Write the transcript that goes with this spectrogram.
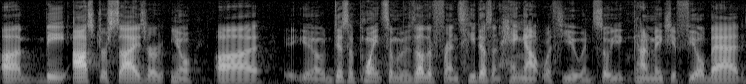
uh, be ostracized or, you know, uh, you know, disappoint some of his other friends, he doesn't hang out with you. And so it kind of makes you feel bad.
